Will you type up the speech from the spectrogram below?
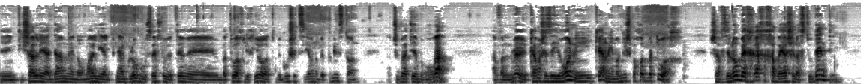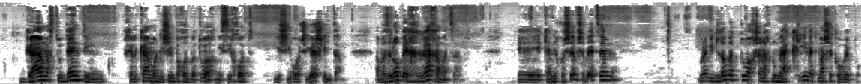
אם תשאל אדם נורמלי על פני הגלובוס איפה הוא יותר בטוח לחיות, בגוש עציון או בפרינסטון, התשובה תהיה ברורה. אבל אני אומר, כמה שזה אירוני, כן, אני מרגיש פחות בטוח. עכשיו, זה לא בהכרח החוויה של הסטודנטים. גם הסטודנטים, חלקם מרגישים פחות בטוח משיחות ישירות שיש לי איתם, אבל זה לא בהכרח המצב. כי אני חושב שבעצם, בוא נגיד, לא בטוח שאנחנו מעכלים את מה שקורה פה.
